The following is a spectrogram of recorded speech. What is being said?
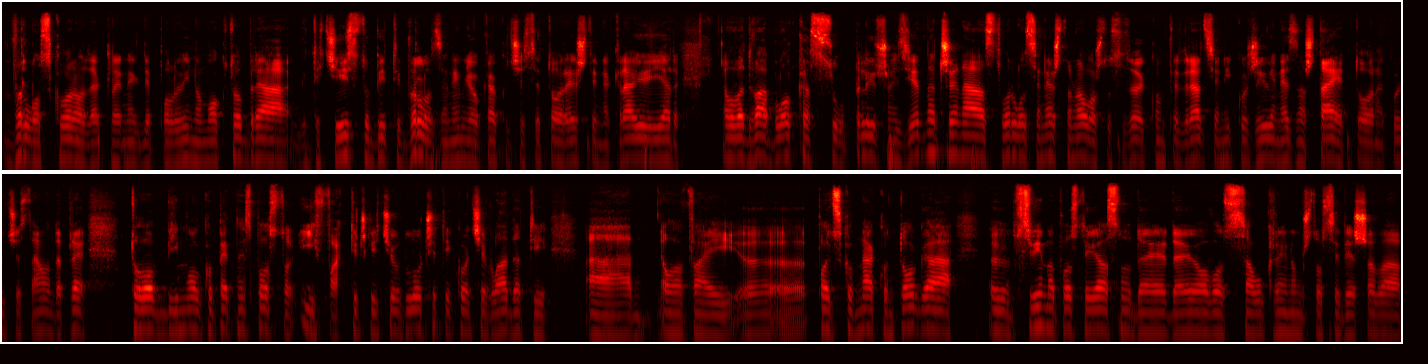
vrlo skoro, dakle negde polovinom oktobra, gde će isto biti vrlo zanimljivo kako će se to rešiti na kraju, jer ova dva bloka su prilično izjednačena, stvorilo se nešto novo što se zove konfederacija, niko živi, ne zna šta je to, na koju će stavno da pre, to bi imao oko 15% i faktički će odlučiti ko će vladati a, ovaj, a, e, Poljskom nakon toga, e, svima postoje jasno da je, da je ovo sa Ukrajinom što se dešava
